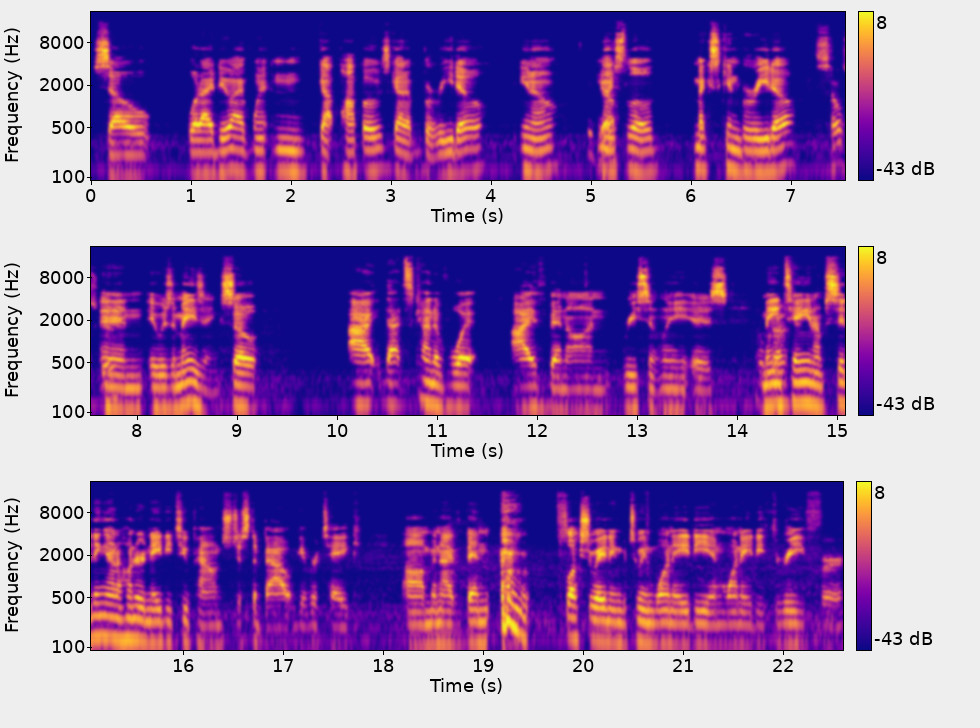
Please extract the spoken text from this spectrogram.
so what I do, I went and got Papo's, got a burrito, you know, nice little Mexican burrito Sounds good. and it was amazing. So I that's kind of what I've been on recently is Okay. maintain. I'm sitting at 182 pounds, just about give or take, um, and I've been fluctuating between 180 and 183 for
